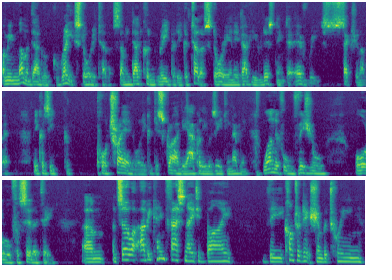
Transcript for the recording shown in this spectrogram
I mean, mum and dad were great storytellers. I mean, dad couldn't read, but he could tell a story and he'd have you listening to every section of it because he could portray it all. He could describe the apple he was eating, everything. Wonderful visual, oral facility. Um, and so I became fascinated by the contradiction between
